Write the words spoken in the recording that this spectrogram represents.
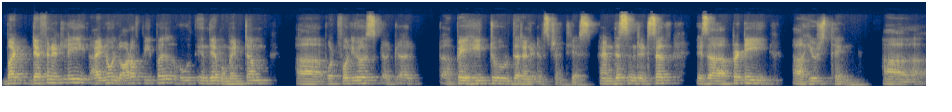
but definitely I know a lot of people who in their momentum uh, portfolios uh, uh, pay heed to the relative strength. Yes, and this in itself is a pretty uh, huge thing. Uh,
